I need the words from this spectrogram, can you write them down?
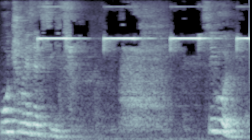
Último exercício. Segura.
